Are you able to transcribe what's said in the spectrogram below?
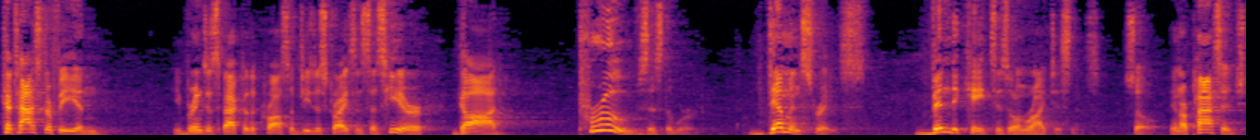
catastrophe. And he brings us back to the cross of Jesus Christ and says, Here, God proves, is the word, demonstrates, vindicates his own righteousness. So, in our passage,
